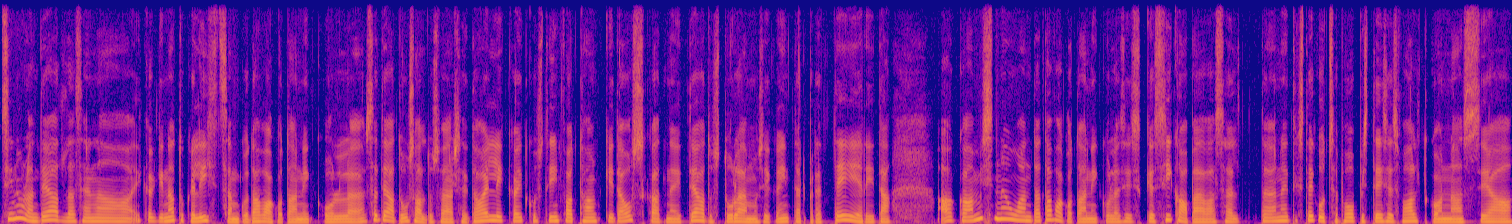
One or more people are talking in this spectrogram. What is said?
sinul on teadlasena ikkagi natuke lihtsam kui tavakodanikul, sa tead usaldusväärseid allikaid, kust infot hankida, oskad neid teadustulemusi ka interpreteerida, aga mis nõu anda tavakodanikule siis, kes igapäevaselt äh, näiteks tegutseb hoopis teises valdkonnas ja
